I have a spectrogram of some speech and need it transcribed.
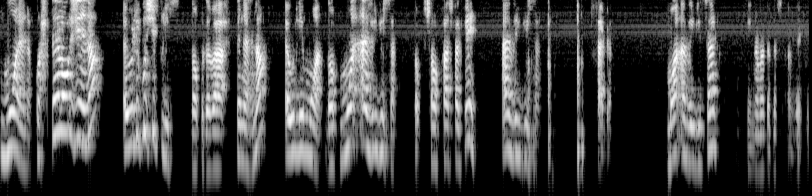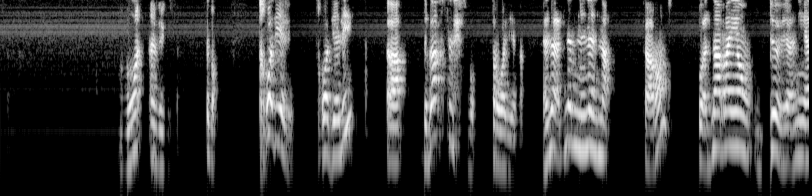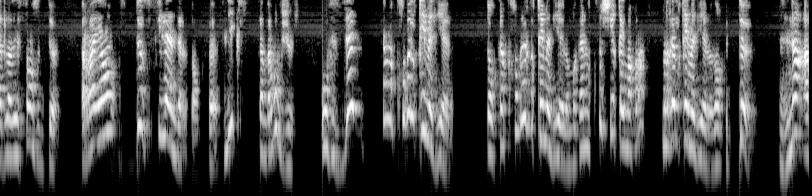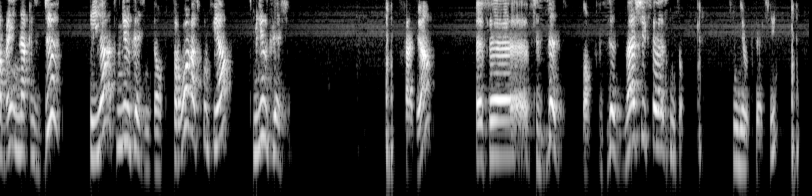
moins هنا كون حطينا l'origine هنا يولي كلشي plus donc دابا حطينا هنا يولي moins donc moins 1.5 donc شوف شحال فيه 1.5 très bien moins 1.5 نسينا ما درناش 1.5 moins 1.5 c'est bon 3 ديالي 3 ديالي دابا خصنا نحسبو 3 ديالنا هنا عندنا من هنا هنا 40 وعندنا ال rayon 2 يعني هاد la distance 2 ال rayon 2 في ال cylindre donc في ال X كنضربو في جوج وفي ال Z كنقصو غير القيمه ديالو donc كنقصو غير القيمه ديالو ما كنقصوش شي قيمه أخرى من غير القيمه ديالو donc 2 هنا 40 ناقص 2 هي 38 donc 3 غتكون فيها 38 très bien في في ال Z donc في ال Z ماشي في سميتو 38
